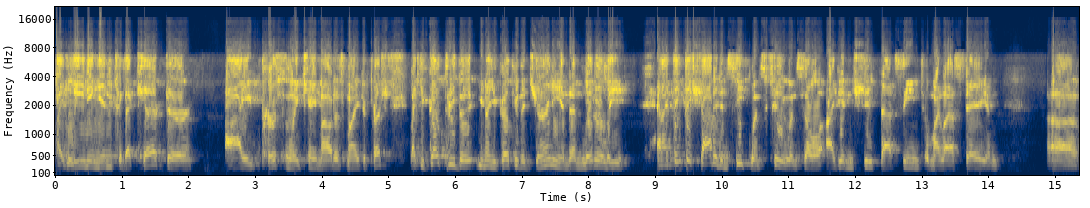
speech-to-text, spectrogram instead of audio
by leaning into that character. I personally came out of my depression. Like you go through the, you know, you go through the journey, and then literally, and I think they shot it in sequence too. And so I didn't shoot that scene till my last day, and uh,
